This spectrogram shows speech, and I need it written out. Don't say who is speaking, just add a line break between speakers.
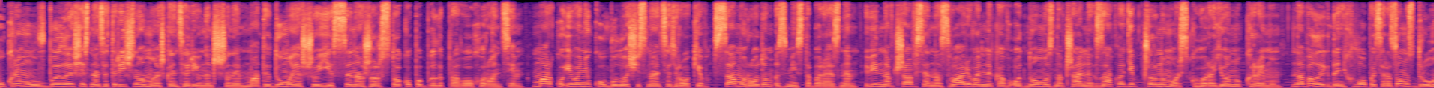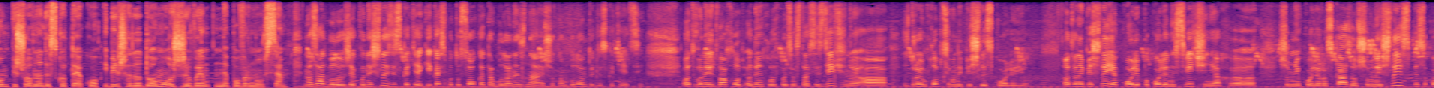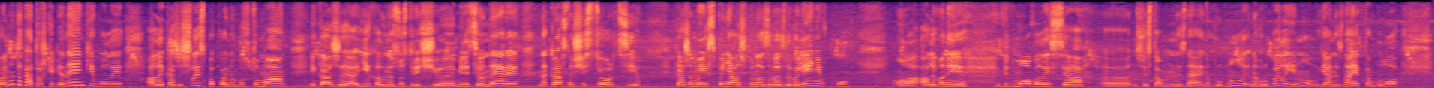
У Криму вбили 16-річного мешканця Рівненщини. Мати думає, що її сина жорстоко побили правоохоронці. Марку Іванюку було 16 років. Сам родом з міста Березне. Він навчався на зварювальника в одному з навчальних закладів Чорноморського району Криму. На Великдень хлопець разом з другом пішов на дискотеку і більше додому живим не повернувся.
Назад було вже, як вони йшли з дискотеки, якась потусовка там була, не знаю, що там було на дискотеці. От вони два хлопці, один хлопець залишився з дівчиною, а з другим хлопцем вони пішли з Колею. От вони пішли, як Колі по Коліних свідченнях, е, що мені Коля розказував, що вони йшли спокійно, ну така трошки п'яненькі були, але каже, йшли спокійно, був туман. І каже, їхали на зустріч е, міліціонери на красній шістерці. Каже, ми їх спиняли, щоб нас завезли в Оленівку. О, але вони відмовилися, е, щось там не знаю, нагрубнули, нагрубили їм. Ну я не знаю, як там було.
